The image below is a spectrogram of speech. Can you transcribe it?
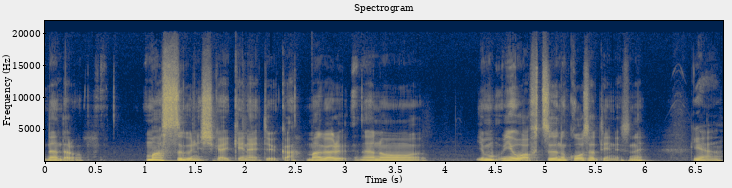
なんだろうまっすぐにしか行けないというか曲がるあの要要は普通の交差点ですね。Yeah.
